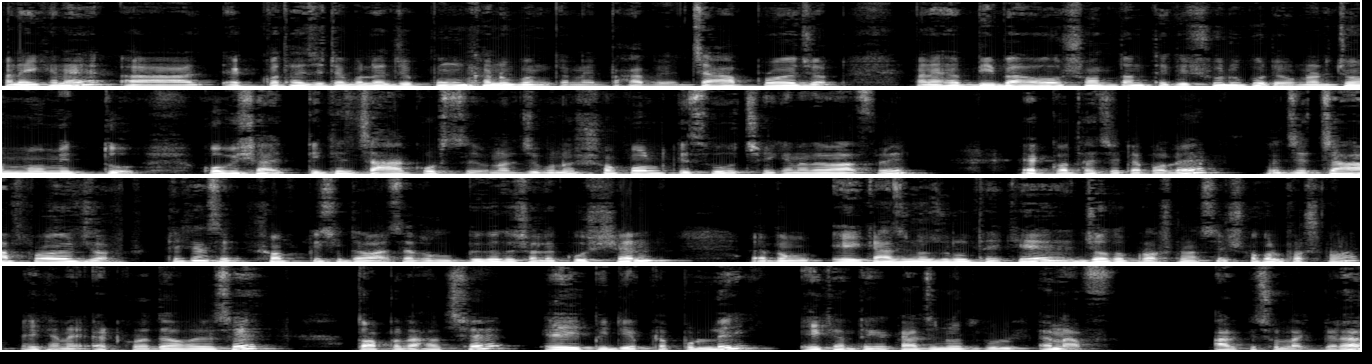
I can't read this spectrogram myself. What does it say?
মানে এখানে এক কথায় যেটা বলে যে পুঙ্খানুপুঙ্খানে ভাবে যা প্রয়োজন মানে বিবাহ সন্তান থেকে শুরু করে ওনার জন্ম, মৃত্যু, কবি সাহিত্যিকে যা করছে, ওনার জীবনের সকল কিছু হচ্ছে এখানে দেওয়া আছে। এক কথায় যেটা বলে যে যা প্রয়োজন, ঠিক আছে, সবকিছু দেওয়া আছে এবং বিগত সালে কোশ্চেন এবং এই কাজী নজরুল থেকে যত প্রশ্ন আছে, সকল প্রশ্ন এখানে অ্যাড করে দেওয়া হয়েছে। তো আপনারা হচ্ছে এই পিডিএফটা পড়লেই এখান থেকে কাজী নজরুল এনাফ আর কিছু লাগবে না।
